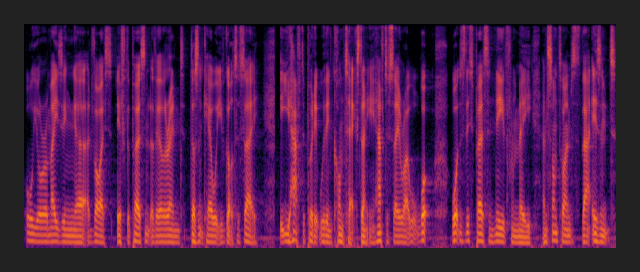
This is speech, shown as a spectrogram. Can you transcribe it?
all your amazing uh, advice if the person at the other end doesn't care what you've got to say. You have to put it within context, don't you? You have to say, right, well, what what does this person need from me? And sometimes that isn't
